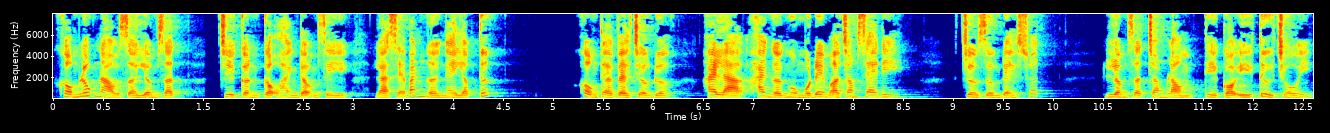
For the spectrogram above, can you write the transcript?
không lúc nào rời Lâm Giật, chỉ cần cậu hành động gì là sẽ bắt người ngay lập tức. Không thể về trường được, hay là hai người ngủ một đêm ở trong xe đi? Trường Dương đề xuất. Lâm Giật trong lòng thì có ý từ chối,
